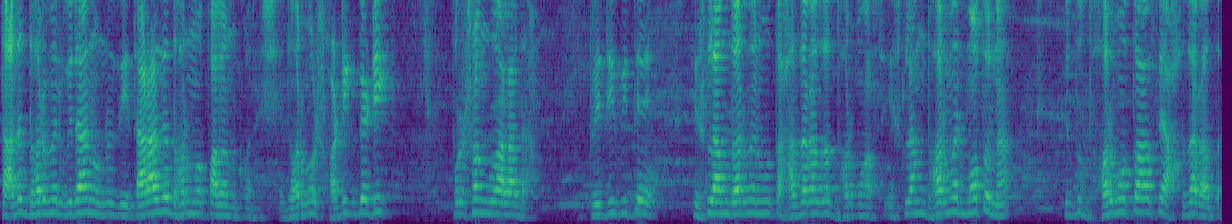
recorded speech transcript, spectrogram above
তাদের ধর্মের বিধান অনুযায়ী তারা যে ধর্ম পালন করে, সে ধর্ম সঠিক বেঠিক প্রসঙ্গ আলাদা। পৃথিবীতে ইসলাম ধর্মের মতো হাজার হাজার ধর্ম আছে। ইসলাম ধর্মের মতো না, কিন্তু ধর্ম তো আছে হাজার হাজার।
